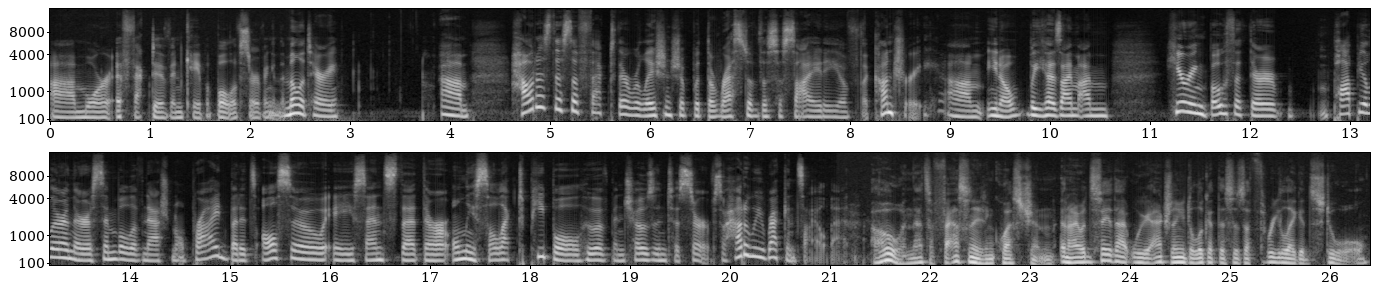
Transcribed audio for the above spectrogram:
uh, more effective and capable of serving in the military. Um, how does this affect their relationship with the rest of the society of the country? Um, you know, because I'm I'm hearing both that they're popular and they're a symbol of national pride, but it's also a sense that there are only select people who have been chosen to serve. So, how do we reconcile that? Oh, and that's a fascinating question. And I would say that we actually need to look at this as a three legged stool.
